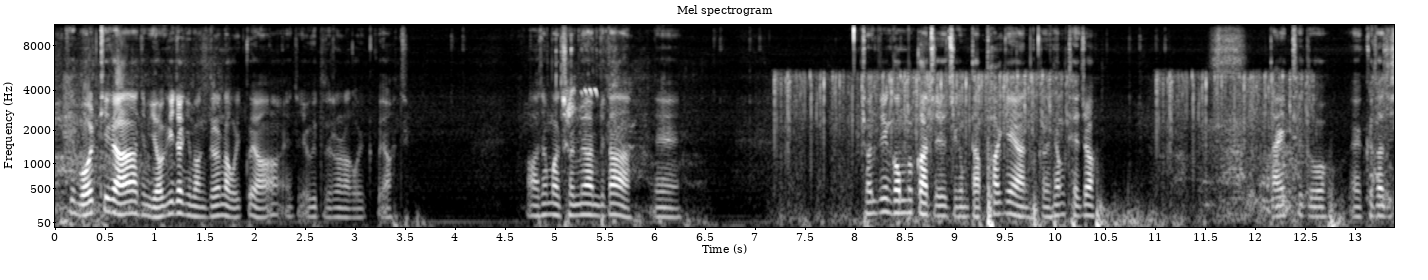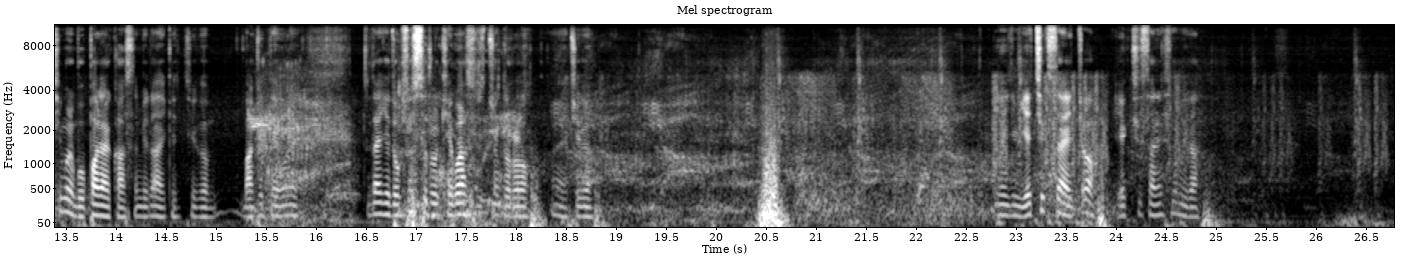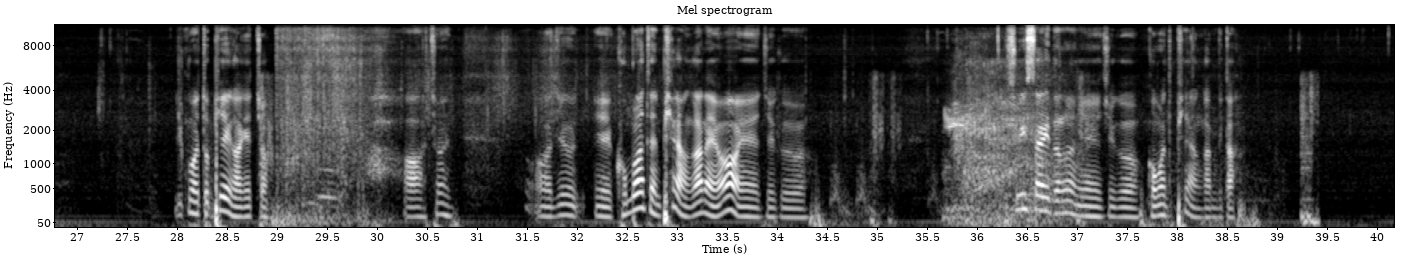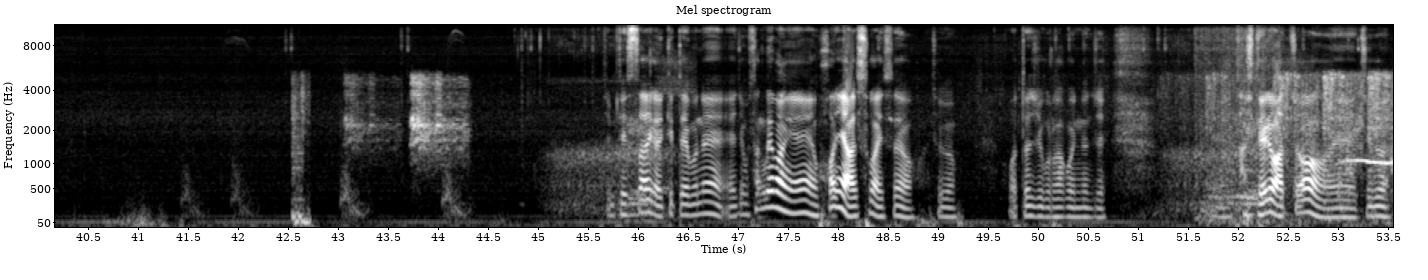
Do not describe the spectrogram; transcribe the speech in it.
지금 멀티가 지금 여기저기 막 늘어나고 있고요. 이제 여기도 늘어나고 있고요. 아 정말 절묘합니다. 예. 전진 건물까지 지금 다 파괴한 그런 형태죠. 나이트도 예, 그다지 힘을 못 발휘할 것 같습니다. 이렇게 지금 많기 때문에 일단 이제 녹서스를 개발할 수 있을 정도로 예, 지금 예, 지금 예측사 했죠? 예측사 했습니다. 일꾼가 또 피해 가겠죠. 아, 저, 어, 지금, 예, 건물한테는 피해가 안 가네요. 예, 지금, 스위사이드는, 예, 지금, 건물한테 피해 안 갑니다. 지금 데스사이가 있기 때문에, 예, 지금 상대방의 훤히 알 수가 있어요. 지금, 어떤 식으로 하고 있는지. 예, 다시 내려왔죠. 예, 지금.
